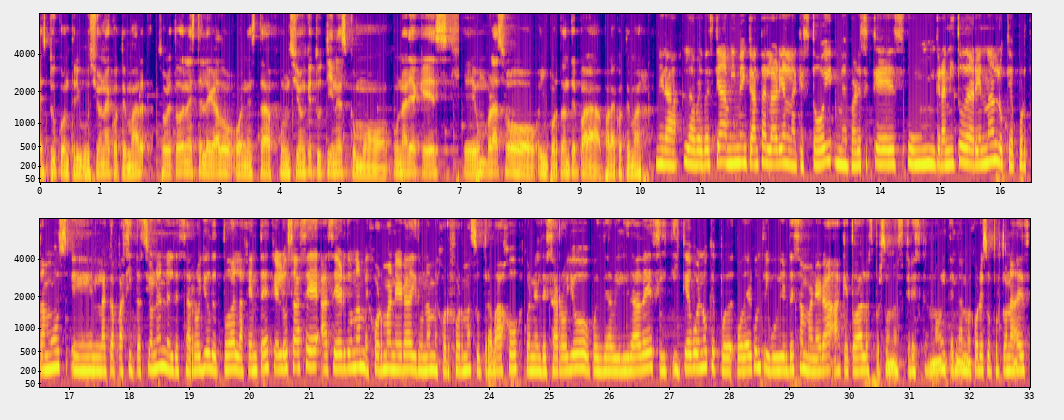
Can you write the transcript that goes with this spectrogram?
es tu contribución a Cotemar, sobre todo en este legado o en esta función que tú tienes como un área que es eh, un brazo importante para, para Cotemar? Mira, la verdad es que a mí me encanta el área en la que estoy, me parece que es un granito de arena lo que aportamos en la capacitación, en el desarrollo de toda la gente, que los hace hacer de una mejor manera y de una mejor forma su trabajo con el desarrollo pues de habilidades y, y qué bueno que poder contribuir de esa manera a que todas las personas crezcan ¿no? y tengan mejores oportunidades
